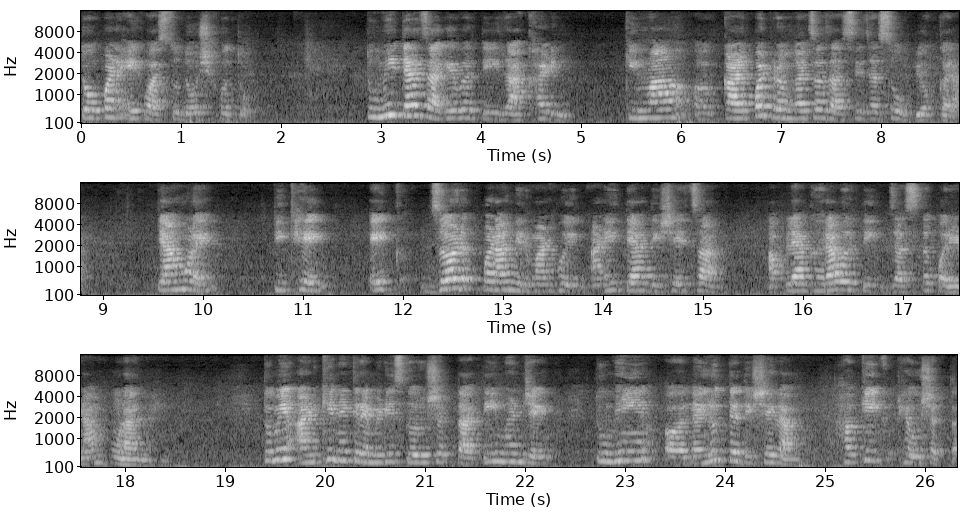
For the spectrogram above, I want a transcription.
तो पण एक वास्तुदोष होतो. तुम्ही त्या जागेवरती राखाडी किंवा काळपट रंगाचा जास्तीत जास्त उपयोग करा. त्यामुळे तिथे एक जडपणा निर्माण होईल आणि त्या दिशेचा आपल्या घरावरती जास्त परिणाम होणार नाही. तुम्ही आणखीन एक रेमेडीज करू शकता. ती म्हणजे तुम्ही नैऋत्य दिशेला हकीक ठेवू शकता.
